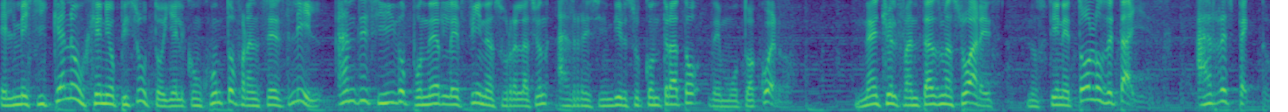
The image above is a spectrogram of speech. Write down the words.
El mexicano Eugenio Pisuto y el conjunto francés Lille han decidido ponerle fin a su relación al rescindir su contrato de mutuo acuerdo. Nacho el Fantasma Suárez nos tiene todos los detalles al respecto.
